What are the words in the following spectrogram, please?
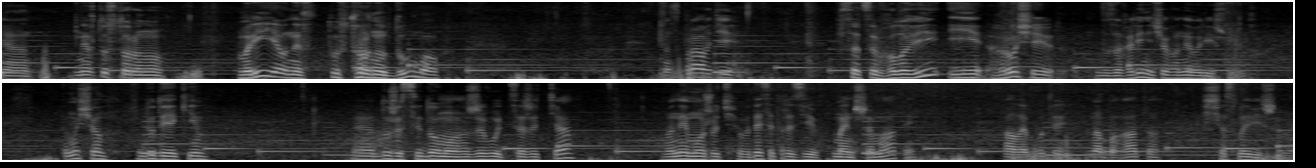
я не в ту сторону мріяв, не в ту сторону думав. Насправді все це в голові і гроші взагалі нічого не вирішують. Тому що люди, які е, дуже свідомо живуть це життя, вони можуть в 10 разів менше мати, але бути набагато щасливішими.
